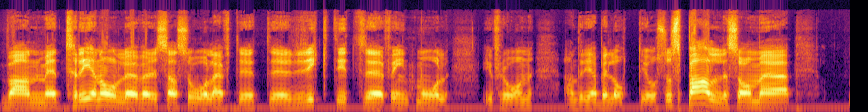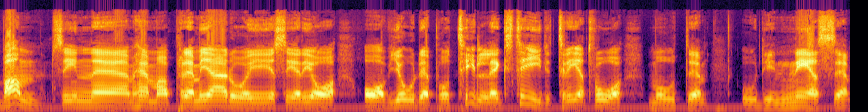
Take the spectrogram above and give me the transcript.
vann med 3-0 över Sassuola efter ett eh, riktigt fint mål ifrån Andrea Belotti. Och så Spall som vann sin eh, hemmapremiär i Serie A avgjorde på tilläggstid 3-2 mot eh, Udinese.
